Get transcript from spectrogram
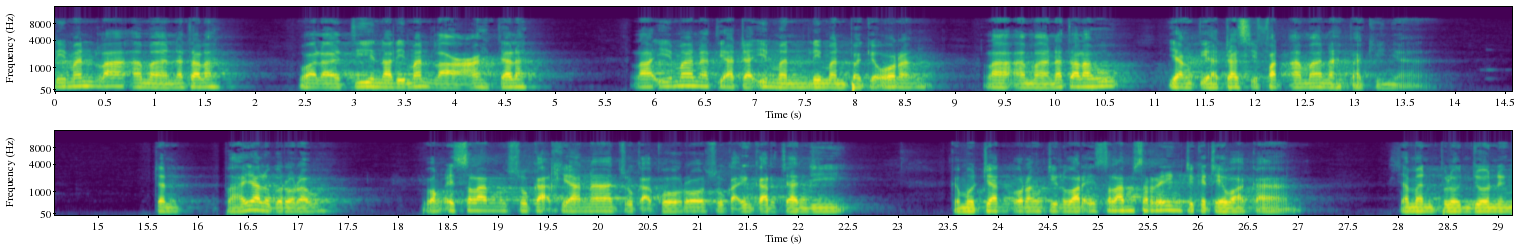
liman la amanatalah walati naliman la ahdalah. La iman tiada iman liman bagi orang la amanatalahu yang tiada sifat amanah baginya. Dan Bahaya loh berorau. Wong Islam suka khianat, suka goro, suka ingkar janji. Kemudian orang di luar Islam sering dikecewakan. Zaman belonjo ning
